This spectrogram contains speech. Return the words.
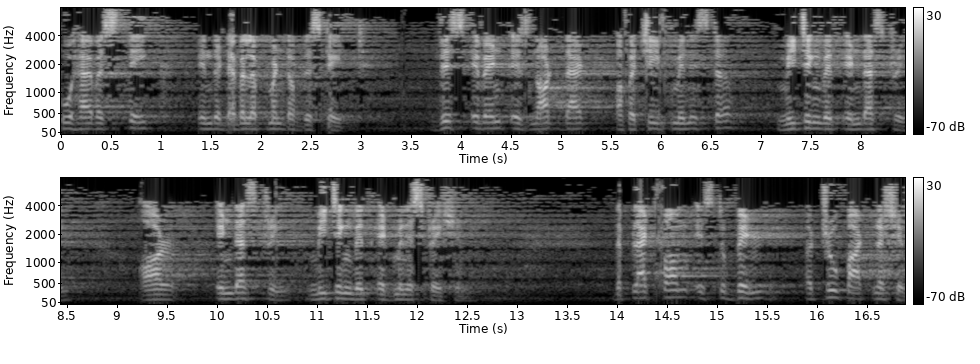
who have a stake in the development of the state. This event is not that of a chief minister meeting with industry or industry meeting with administration. The platform is to build a true partnership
